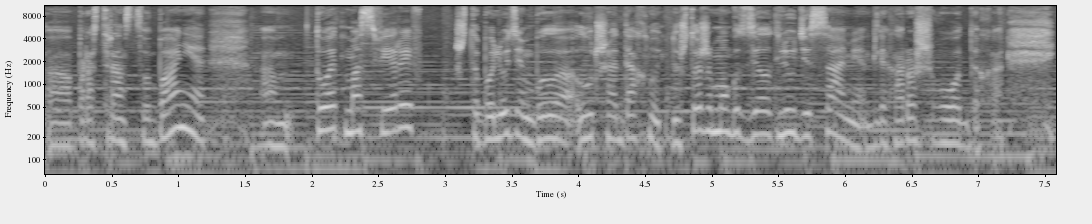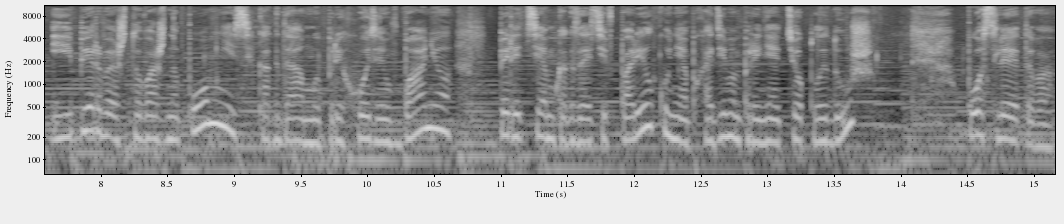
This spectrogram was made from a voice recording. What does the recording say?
а, пространство бани той атмосферой, чтобы людям было лучше отдохнуть. Но что же могут сделать люди сами для хорошего отдыха? И первое, что важно помнить, когда мы приходим в баню, перед тем, как зайти в парилку, необходимо принять теплый душ. После этого,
